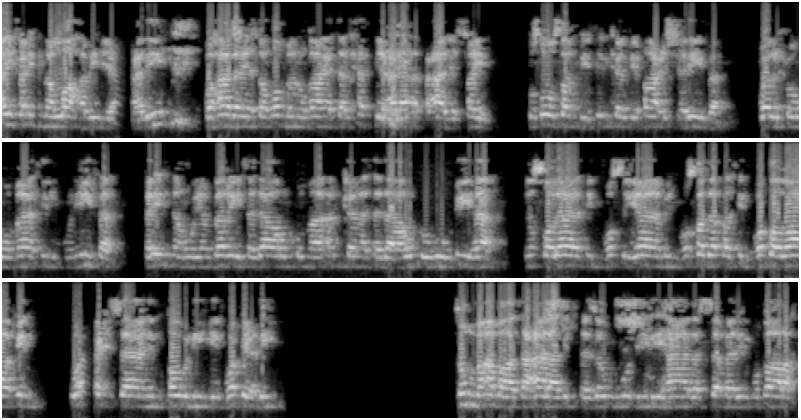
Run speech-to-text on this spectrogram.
أي فإن الله به عليم وهذا يتضمن غاية الحث على أفعال الخير خصوصا في تلك البقاع الشريفة والحرمات المنيفة فإنه ينبغي تدارك ما أمكن تداركه فيها من صلاة وصيام وصدقة وطواف وإحسان قولي وفعلي. ثم أمر تعالى بالتزود لهذا السفر المبارك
